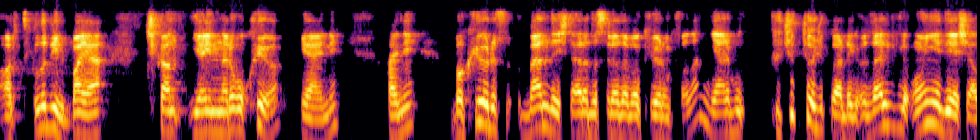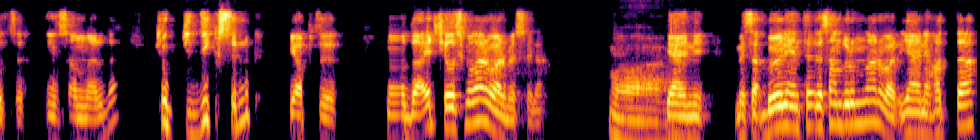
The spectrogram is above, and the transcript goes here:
artıklı değil. Baya çıkan yayınları okuyor yani. Hani bakıyoruz ben de işte arada sırada bakıyorum falan. Yani bu küçük çocuklardaki özellikle 17 yaş altı insanlarda çok ciddi kısırlık yaptığına dair çalışmalar var mesela. Vay. Yani mesela böyle enteresan durumlar var. Yani hatta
